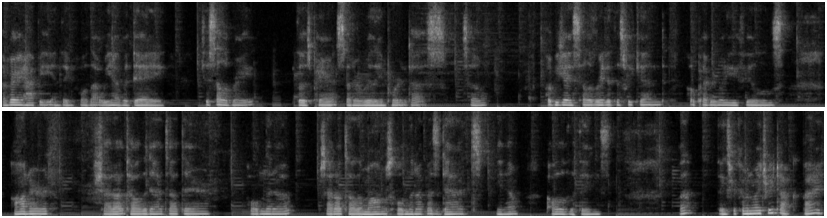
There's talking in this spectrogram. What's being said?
I'm very happy and thankful that we have a day to celebrate those parents that are really important to us. So, hope you guys celebrated this weekend. Hope everybody feels honored Shout out to all the dads out there holding it up. Shout out to all the moms holding it up as dads, you know, all of the things. Well, thanks for coming to my tree talk. Bye.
